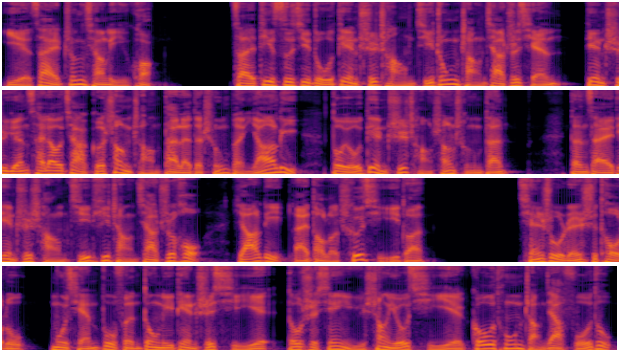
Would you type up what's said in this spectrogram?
也在争抢锂矿。在第四季度电池厂集中涨价之前，电池原材料价格上涨带来的成本压力都由电池厂商承担，但在电池厂集体涨价之后，压力来到了车企一端。前述人士透露，目前部分动力电池企业都是先与上游企业沟通涨价幅度，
